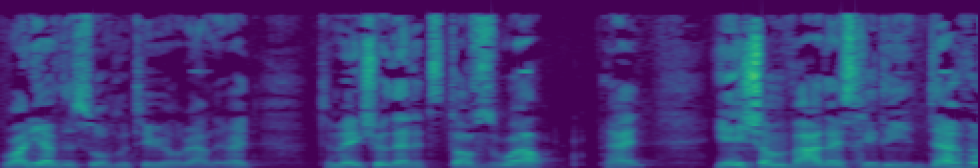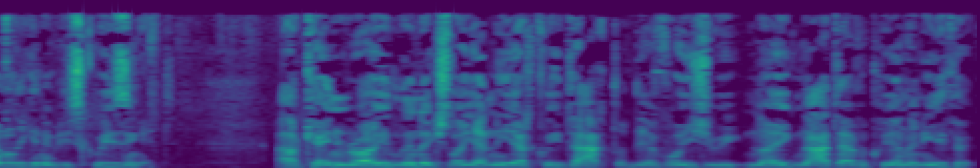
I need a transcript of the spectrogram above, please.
Why do you have this soft material around it, right? To make sure that it stuffs well, right? Yesham vada schiti, definitely going to be squeezing it. Therefore, you should be not to have a clear underneath it.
